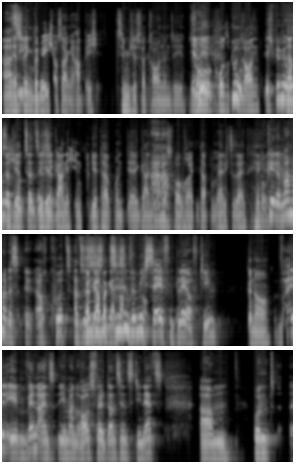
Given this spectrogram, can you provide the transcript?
Äh, Deswegen würde ich auch sagen, habe ich ziemliches Vertrauen in sie. Ja, so nee, großes du, Vertrauen, ich bin mir dass ich jetzt, sicher. sie gar nicht inkludiert habe und äh, gar nicht ah. vorbereitet habe, um ehrlich zu sein. okay, dann machen wir das äh, auch kurz. Also Können sie, sind, sie sind für mich safe ein Playoff-Team. Genau. Weil eben, wenn eins, jemand rausfällt, dann sind es die Nets. Ähm, und äh,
